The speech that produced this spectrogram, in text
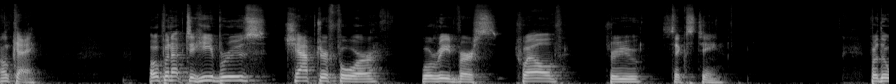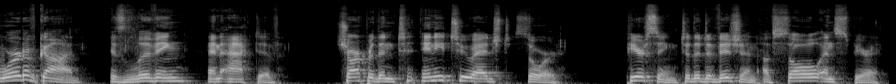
Okay. Open up to Hebrews chapter 4. We'll read verse 12 through 16. For the word of God is living and active, sharper than t- any two edged sword, piercing to the division of soul and spirit,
